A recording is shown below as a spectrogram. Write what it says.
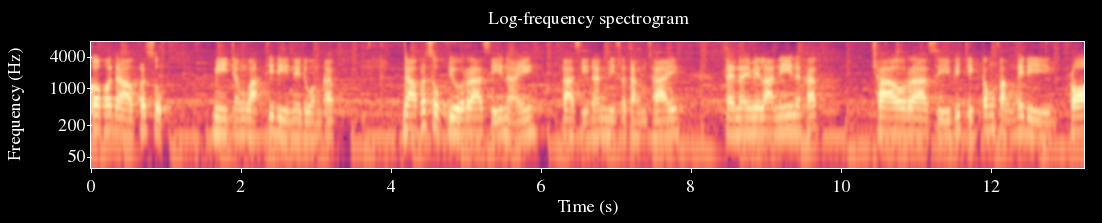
ก็เพราะดาวพระศุกร์มีจังหวะที่ดีในดวงครับ ดาวพระศุกร์อยู่ราศีไหน ราศีนั้นมีสตังค์ใช้ แต่ในเวลานี้นะครับ ชาวราศีพิจิกต้องฟังให้ดี เพราะ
